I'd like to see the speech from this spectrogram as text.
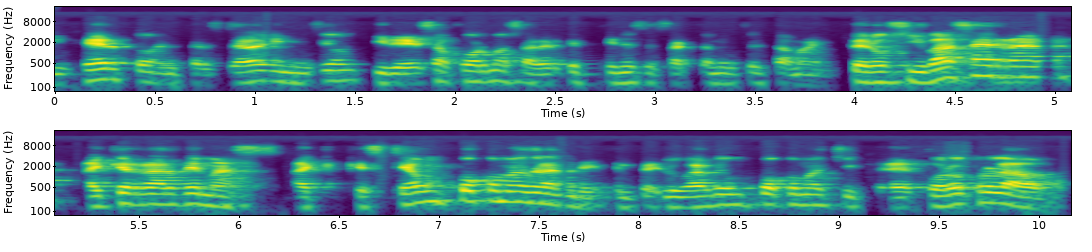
injerto en tercera dimensión y de esa forma saber que tienes exactamente el tamaño. Pero si vas a errar, hay que errar de más, hay que sea un poco más grande en lugar un poco más chica. Eh, por otro lado,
